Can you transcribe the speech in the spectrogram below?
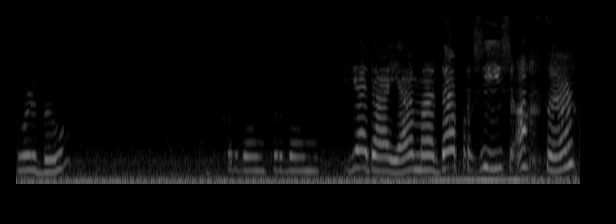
Voor de boom. Voor de boom, voor de boom. Ja, daar ja. Maar daar precies achter.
